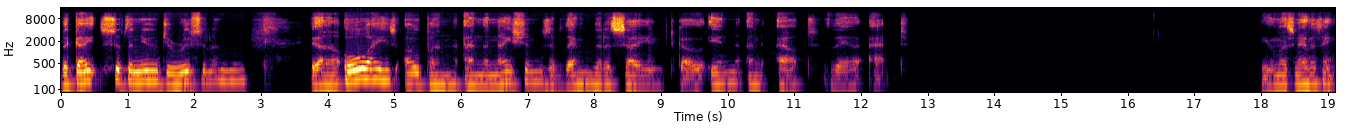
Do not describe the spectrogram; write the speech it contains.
the gates of the new Jerusalem are always open, and the nations of them that are saved go in and out thereat. You must never think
